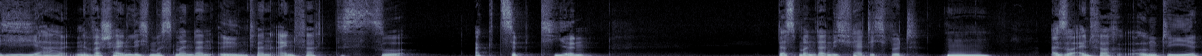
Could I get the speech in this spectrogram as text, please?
Ja, ne, wahrscheinlich muss man dann irgendwann einfach das so akzeptieren, dass man da nicht fertig wird. Also einfach irgendwie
